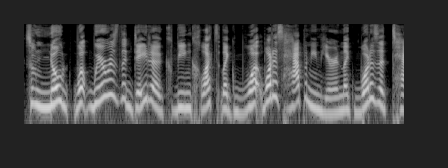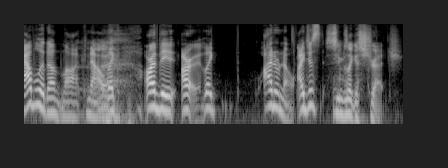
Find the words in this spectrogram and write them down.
so no what where was the data being collected like what what is happening here and like what does a tablet unlock now like are they are like I don't know. I just Seems like a stretch.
